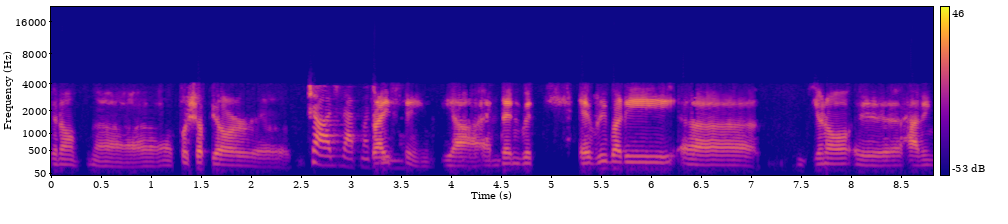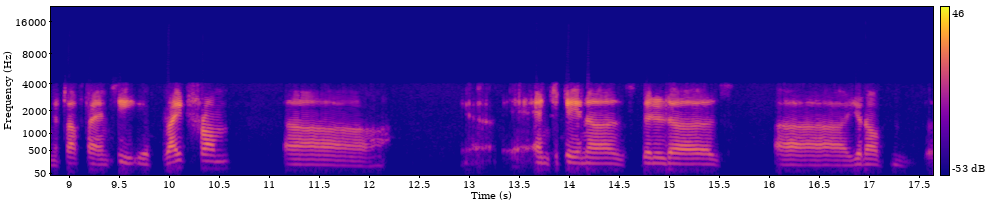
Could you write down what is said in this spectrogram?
you know, uh, push up your uh, charge that much pricing. Yeah, and then with everybody, uh, you know, uh, having a tough time. See, right from uh, uh, entertainers, builders, uh, you know, uh,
